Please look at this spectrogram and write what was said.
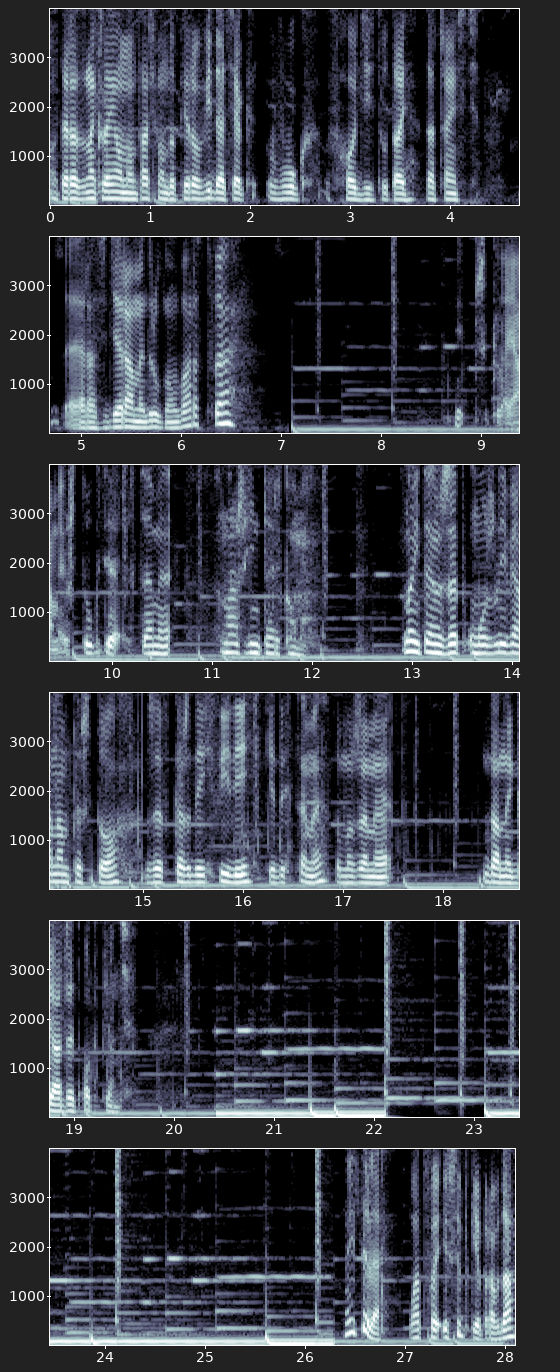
O teraz z naklejoną taśmą dopiero widać jak w łuk wchodzi tutaj ta część. Teraz zdzieramy drugą warstwę i przyklejamy już tu, gdzie chcemy nasz interkom. No i ten rzep umożliwia nam też to, że w każdej chwili, kiedy chcemy, to możemy dany gadżet odpiąć. No i tyle. Łatwe i szybkie, prawda?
